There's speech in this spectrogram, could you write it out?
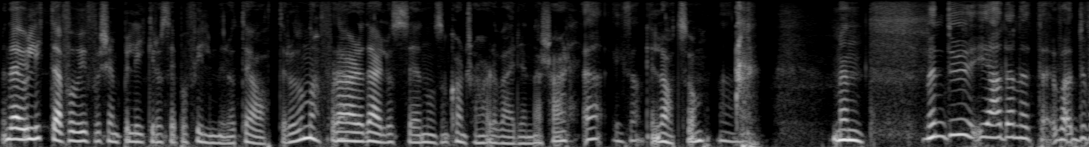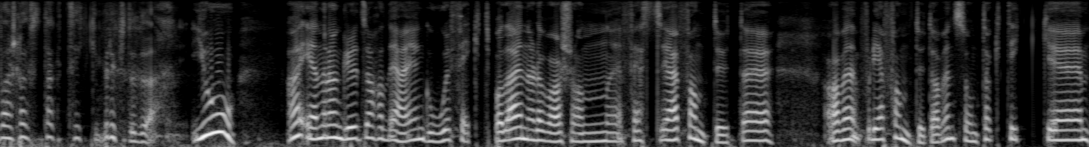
Men det er jo litt derfor vi eksempel liker å se på filmer og teater og sånn. For da er det deilig å se noen som kanskje har det verre enn deg sjæl. Ja? Late som. Mm. Men Men du, ja, denne, hva, du, hva slags taktikk brukte du? jo, av en eller annen grunn så hadde jeg en god effekt på deg når det var sånn eh, fest. Så jeg fant ut uh, av en, Fordi jeg fant ut av en sånn taktikk eh,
